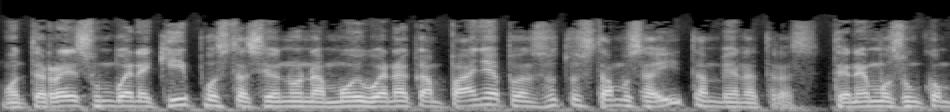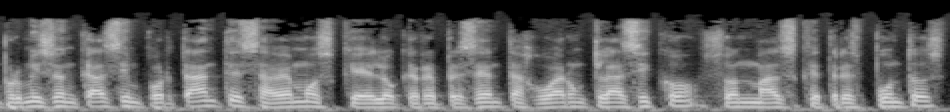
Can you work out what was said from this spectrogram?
Monterrey es un buen equipo, está haciendo una muy buena campaña, pero nosotros estamos ahí también atrás. Tenemos un compromiso en casa importante, sabemos que lo que representa jugar un clásico son más que tres puntos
